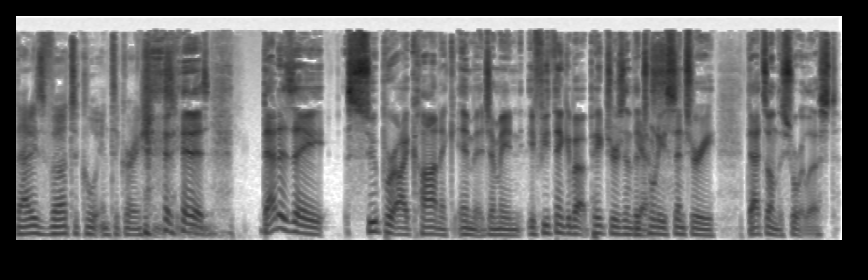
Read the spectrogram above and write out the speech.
That is vertical integration. It is. That is a super iconic image. I mean, if you think about pictures in the Yes. 20th century, that's on the short list.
